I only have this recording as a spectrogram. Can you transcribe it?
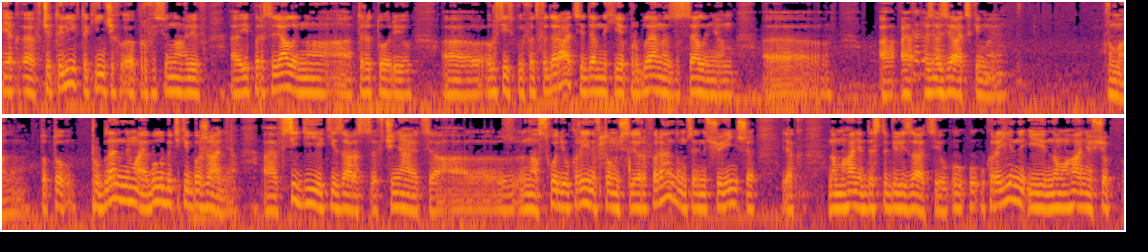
як е, вчителів, так і інших е, професіоналів е, і переселяли на територію Російської Фед- Федерації, де в них є проблеми з заселенням азіатськими громадами. Тобто проблем немає, було би тільки бажання. Е, Всі дії, які зараз вчиняються е, на сході України, в тому числі референдум, це не що інше, як намагання дестабілізації України і намагання, щоб е,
